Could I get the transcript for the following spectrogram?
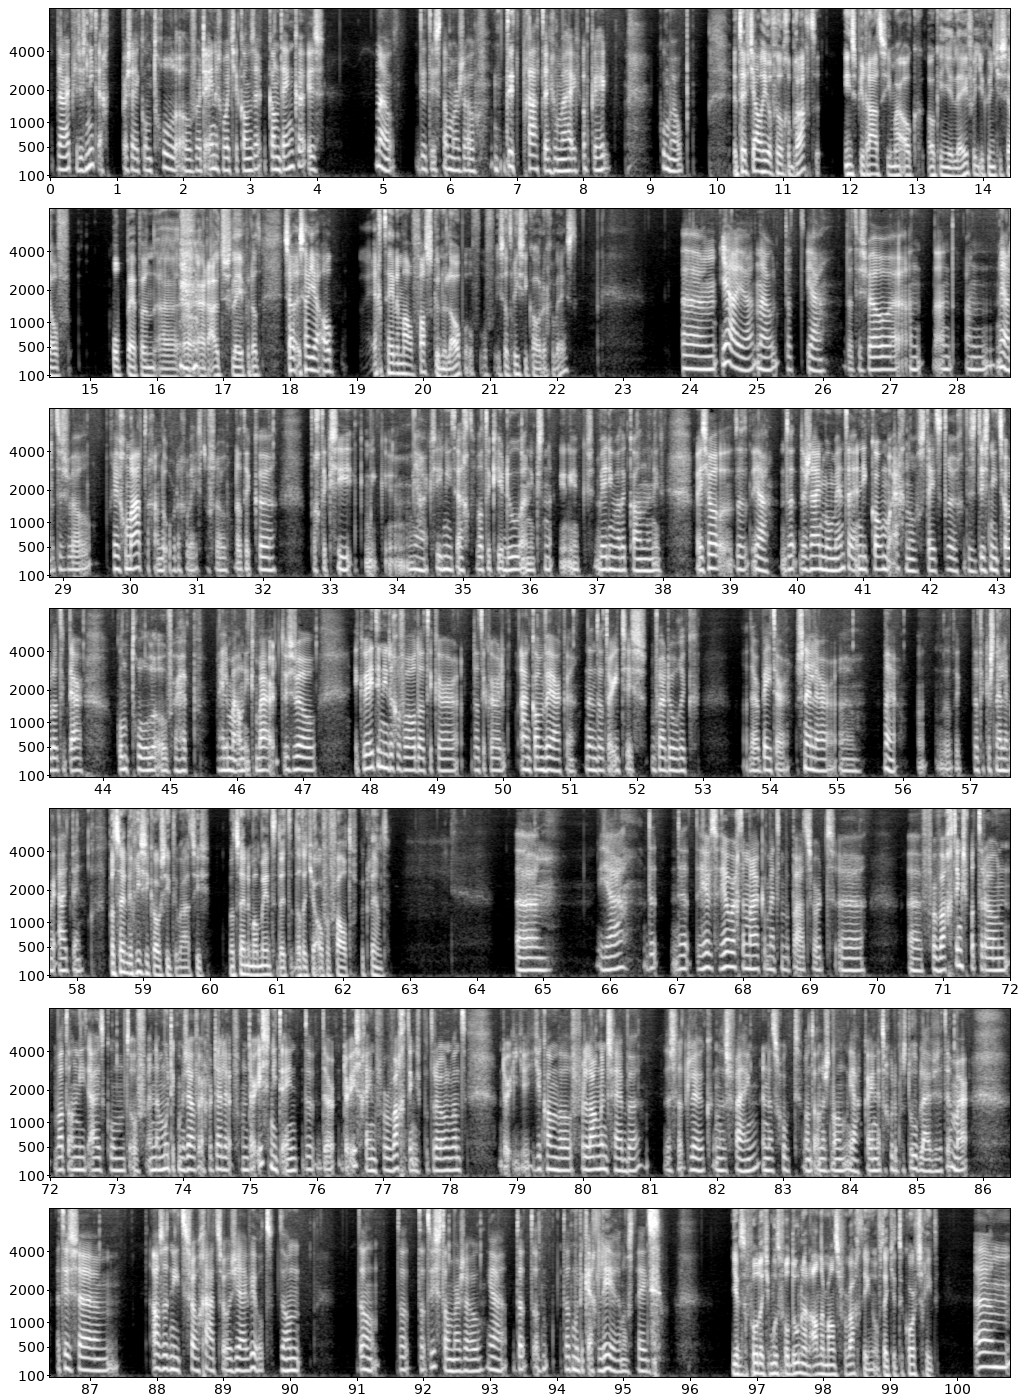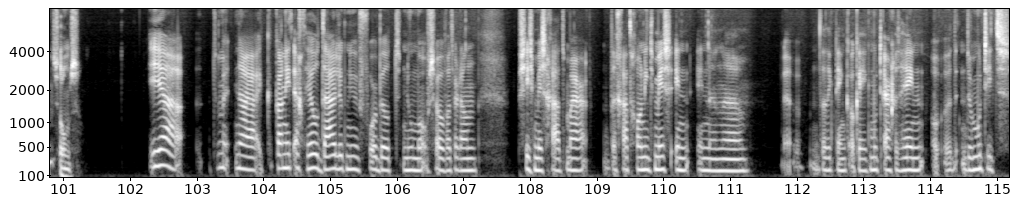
daar heb je dus niet echt per se controle over. Het enige wat je kan, kan denken is: Nou, dit is dan maar zo. dit praat tegen mij. Oké, kom maar op. Het heeft jou heel veel gebracht. Inspiratie, maar ook, ook in je leven. Je kunt jezelf oppeppen, uh, eruit slepen. Dat, zou, zou jij ook echt helemaal vast kunnen lopen? Of, of is dat risico er geweest? Um, ja, ja, nou, dat, ja, dat is wel uh, aan, aan, aan, ja, dat is wel regelmatig aan de orde geweest of zo. Dat ik uh, dacht, ik zie, ik, ja, ik zie niet echt wat ik hier doe en ik, ik weet niet wat ik kan. En ik, weet je wel, dat, ja, er zijn momenten en die komen echt nog steeds terug. Dus het is niet zo dat ik daar controle over heb. Helemaal niet. Maar het is wel, ik weet in ieder geval dat ik er, dat ik er aan kan werken. En dat er iets is waardoor ik daar beter, sneller, uh, nou ja, dat ik, dat ik er sneller weer uit ben. Wat zijn de risicosituaties? Wat zijn de momenten dat, dat het je overvalt of beklemt? Um, ja, dat, dat heeft heel erg te maken met een bepaald soort uh, uh, verwachtingspatroon, wat dan niet uitkomt. Of, en dan moet ik mezelf echt vertellen: van er is niet één, er, is geen verwachtingspatroon. Want er, je, kan wel verlangens hebben, dus dat is leuk en dat is fijn en dat is goed. Want anders dan, ja, kan je net zo goed op een stoel blijven zitten. Maar het is, um, als het niet zo gaat zoals jij wilt, dan, dan dat, dat is dan maar zo. Ja, dat, dat, dat moet ik echt leren nog steeds. Je hebt het gevoel dat je moet voldoen aan andermans verwachting of dat je tekort schiet? Um, Soms. Ja, nou ja, ik kan niet echt heel duidelijk nu een voorbeeld noemen of zo, wat er dan precies misgaat. Maar er gaat gewoon iets mis in, in een. Uh, dat ik denk, oké, ik moet ergens heen. Er moet iets.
